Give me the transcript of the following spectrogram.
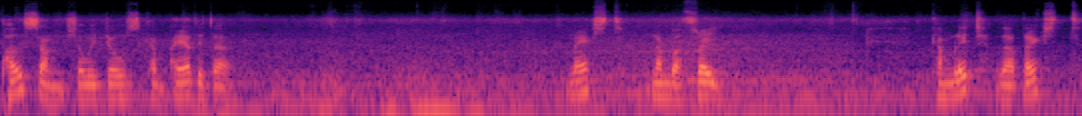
person, so we choose competitor. Next, number three. Complete the text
